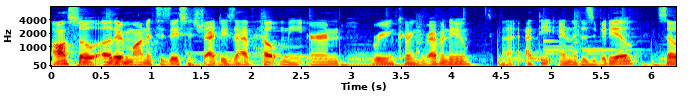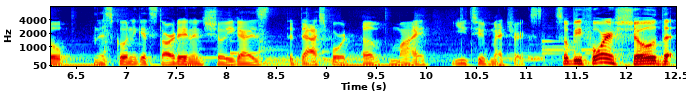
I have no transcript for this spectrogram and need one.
also other monetization strategies that have helped me earn recurring revenue uh, at the end of this video. So let's go and get started and show you guys the dashboard of my YouTube metrics. So before I show the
